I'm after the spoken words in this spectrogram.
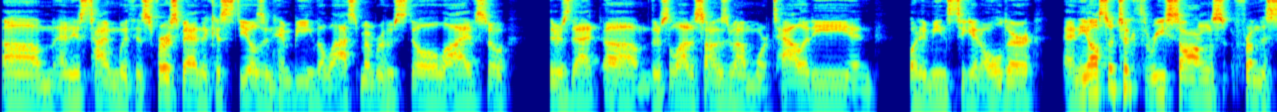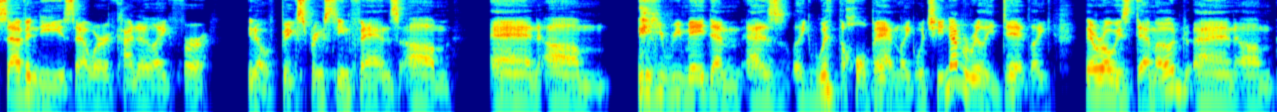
um, and his time with his first band, the Castiles, and him being the last member who's still alive. So there's that. Um, there's a lot of songs about mortality and what it means to get older. And he also took three songs from the 70s that were kind of like for, you know, big Springsteen fans. Um, and um, he remade them as like with the whole band, like which he never really did. Like they were always demoed and um,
